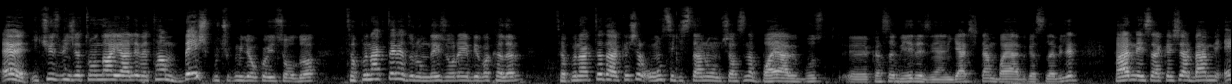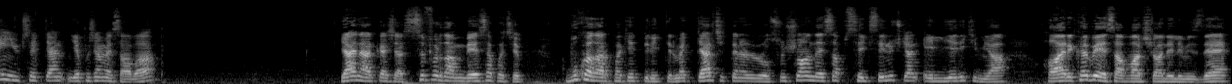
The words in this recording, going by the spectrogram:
Evet 200 bin jeton daha geldi ve tam 5,5 milyon coins oldu. Tapınakta ne durumdayız oraya bir bakalım. Tapınakta da arkadaşlar 18 tane olmuş aslında bayağı bir boost e, kasabiliriz yani gerçekten bayağı bir kasılabilir. Her neyse arkadaşlar ben bir en yüksekken yapacağım hesaba. Yani arkadaşlar sıfırdan bir hesap açıp bu kadar paket biriktirmek gerçekten helal olsun. Şu anda hesap 83 iken 57 kim ya? Harika bir hesap var şu an elimizde.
